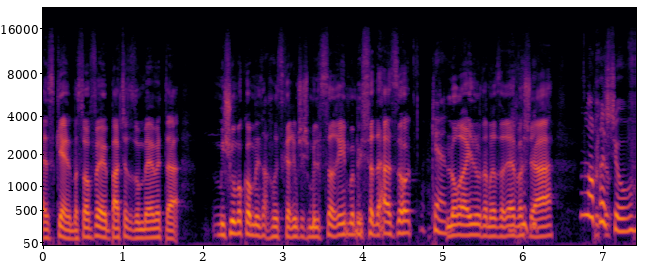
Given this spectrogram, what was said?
אז כן, בסוף אה, פאצ'ה זומם את ה... משום מקום אנחנו נזכרים שיש מלצרים במסעדה הזאת, כן, לא ראינו אותם איזה רבע שעה, לא חשוב.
